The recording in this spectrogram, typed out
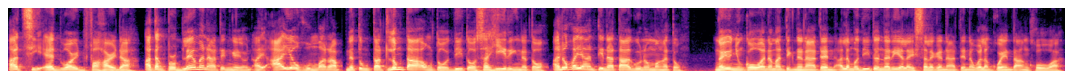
at si Edward Fajarda. At ang problema natin ngayon ay ayaw humarap na tong tatlong taong to dito sa hearing na to. Ano kaya ang tinatago ng mga to? Ngayon yung COA naman tignan natin. Alam mo dito na-realize talaga natin na walang kwenta ang COA.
